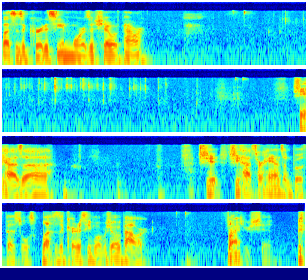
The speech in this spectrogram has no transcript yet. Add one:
Less is a courtesy and more is a show of power. She has a. She she has her hands on both pistols. Less as a courtesy, more of a show of power. Fuck Right. your shit.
